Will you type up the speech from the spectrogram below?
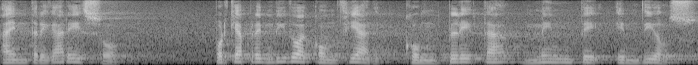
a entregar eso? Porque ha aprendido a confiar completamente en Dios.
